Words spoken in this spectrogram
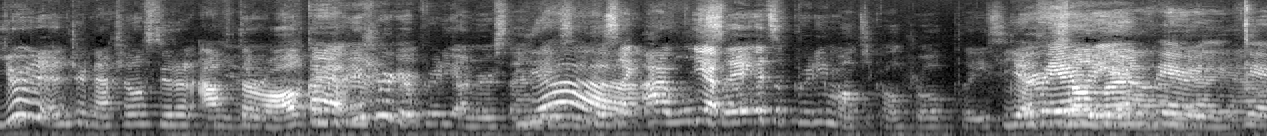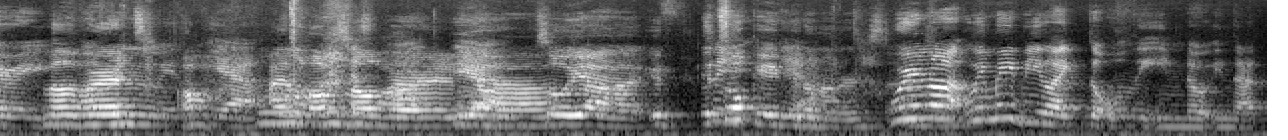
you're an international student after Yeah. all I'm kayak pretty sure they're pretty understanding. Yeah. Because like I will Yeah. say it's a pretty multicultural place. Yes, very, Melbourne. very, Yeah, yeah. very. Melbourne. Oh, yeah. I love it's just hot. Melbourne Yeah. yeah So yeah, if, it's So okay if you don't understand. We're not. We may be like the only Indo in that,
